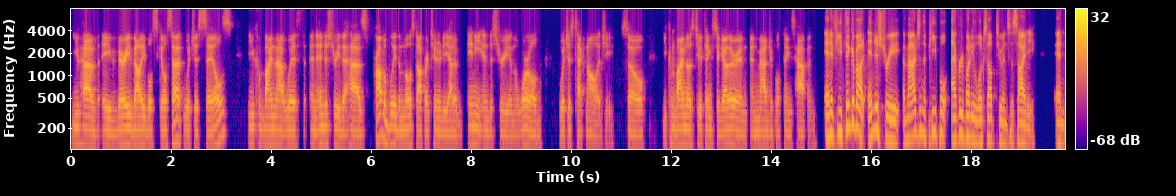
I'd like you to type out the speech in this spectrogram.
you have a very valuable skill set, which is sales. You combine that with an industry that has probably the most opportunity out of any industry in the world, which is technology. So you combine those two things together and, and magical things happen. And if you think about industry, imagine the people everybody looks up to in society. And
